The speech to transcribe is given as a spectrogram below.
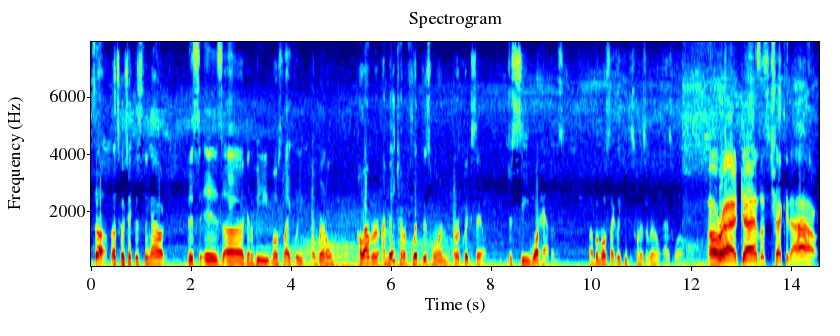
So let's go check this thing out. This is uh, gonna be most likely a rental. However, I may try to flip this one for a quick sale. Just see what happens. Uh, but most likely keep this one as a rental as well. All right, guys, let's check it out.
